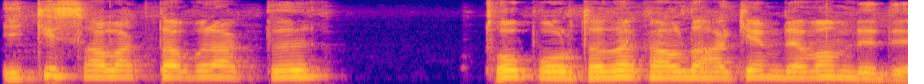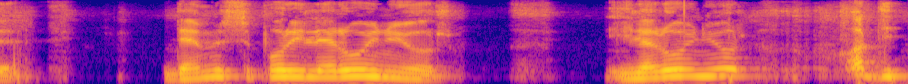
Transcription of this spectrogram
iki salakta bıraktı. Top ortada kaldı. Hakem devam dedi. Demirspor ileri oynuyor. İleri oynuyor. Hadi.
